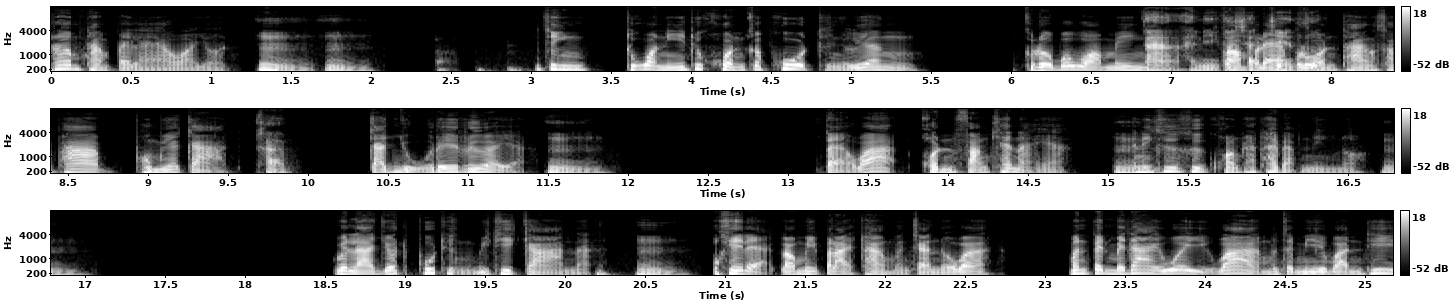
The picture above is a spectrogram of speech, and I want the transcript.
เริ่มทำไปแล้วอะยศ อืมอืมจริงๆทุกวันนี้ทุกคนก็พูดถึงเรื่อง global warming อะอันนี้ก็ความชัดแปรเจนปรสุวนดทางสภาพภูมิอากาศครับ การอยู่เรื่อยๆอะ อืม แต่ว่าคนฟังแค่ไหนอะ ม อันนี้คือคือความท้าทายแบบหนึ่งเนาะอืม เวลายศพูดถึงวิธีการน่ะอืม โอเคแหละ เรามีปลายทางเหมือนกันนะว่า มันเป็นไปได้เว้ยว่ามันจะมีวันที่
